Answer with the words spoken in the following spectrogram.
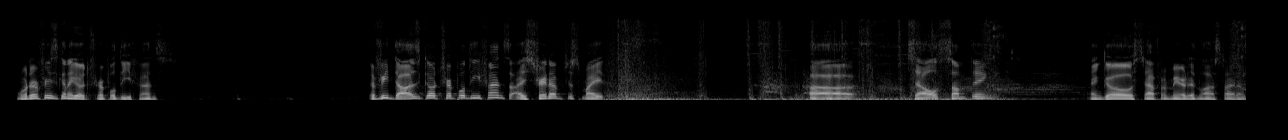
I wonder if he's going to go triple defense. If he does go triple defense, I straight up just might uh, sell something and go Staff of Myrddin last item.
